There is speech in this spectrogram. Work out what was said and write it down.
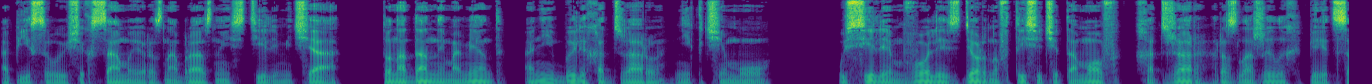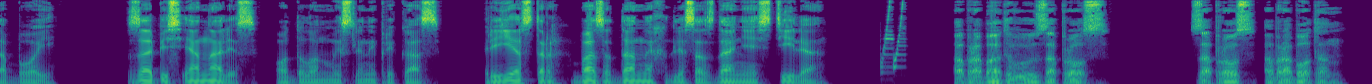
описывающих самые разнообразные стили меча, то на данный момент они были Хаджару ни к чему. Усилием воли, сдернув тысячи томов, Хаджар разложил их перед собой. «Запись и анализ», — отдал он мысленный приказ. «Реестр, база данных для создания стиля». Обрабатываю запрос. Запрос обработан.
